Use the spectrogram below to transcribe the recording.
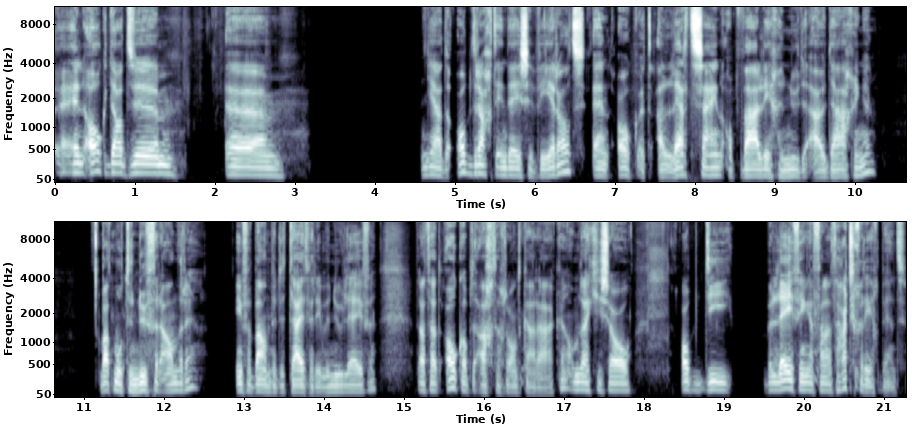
En ook dat ehm, ehm, ja, de opdracht in deze wereld en ook het alert zijn op waar liggen nu de uitdagingen. Wat moet er nu veranderen in verband met de tijd waarin we nu leven. Dat dat ook op de achtergrond kan raken, omdat je zo op die belevingen van het hart gericht bent.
